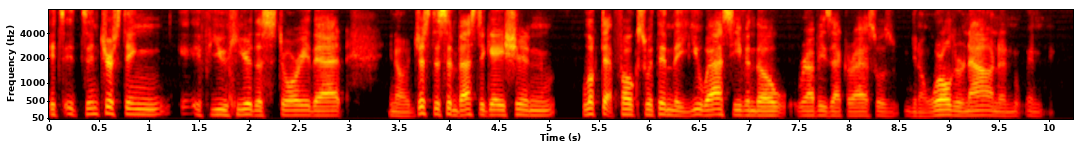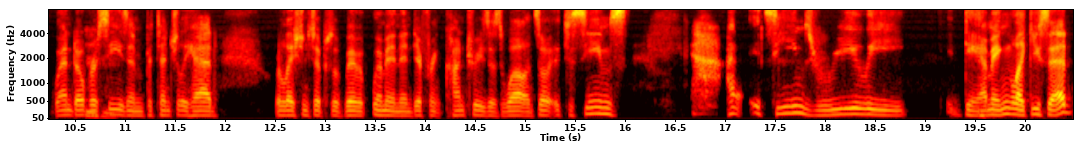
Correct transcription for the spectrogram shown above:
It's, it's interesting if you hear the story that you know, just this investigation looked at folks within the U.S., even though Ravi Zacharias was, you know, world renowned and, and went mm-hmm. overseas mm-hmm. and potentially had relationships with women in different countries as well. And so it just seems, it seems really damning, like you said,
